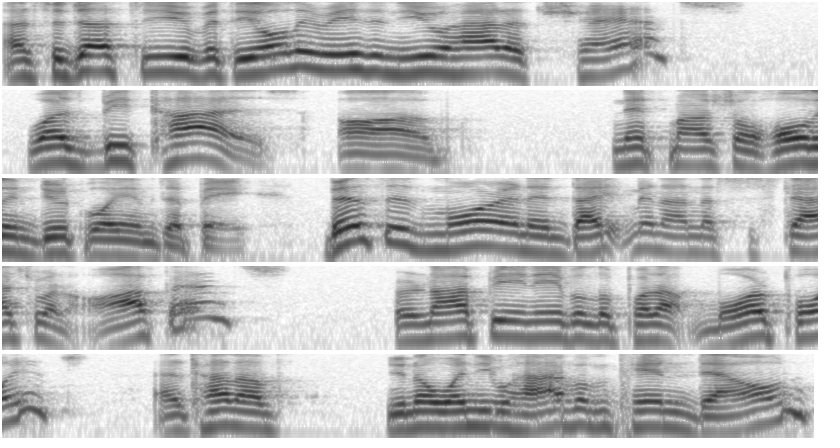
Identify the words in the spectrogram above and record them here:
and suggest to you that the only reason you had a chance was because of Nick Marshall holding Duke Williams at bay. This is more an indictment on the Saskatchewan offense for not being able to put up more points and kind of, you know, when you have them pinned down,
